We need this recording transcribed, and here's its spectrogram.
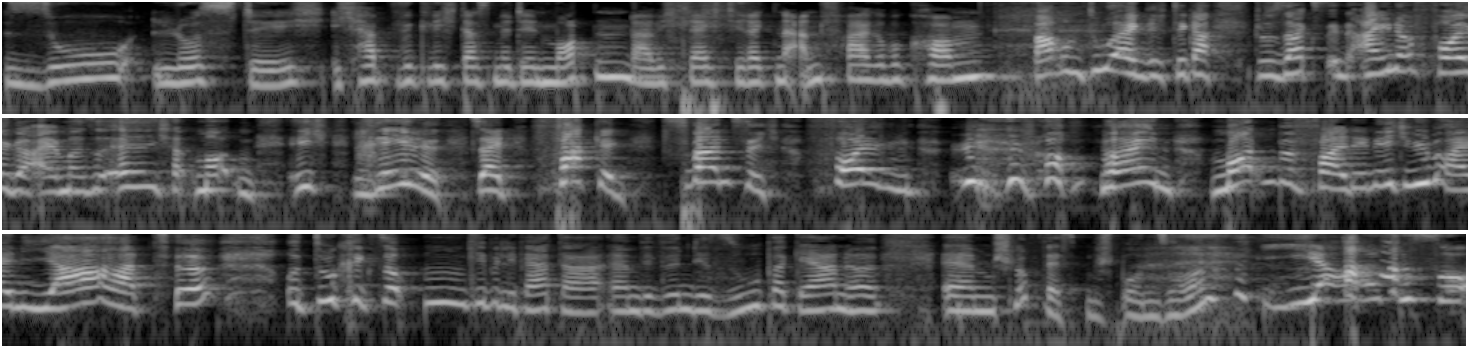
so lustig. Ich habe wirklich das mit den Motten, da habe ich gleich direkt eine Anfrage bekommen. Warum du eigentlich, Digga? Du sagst in einer Folge einmal so, ey, ich hab Motten. Ich rede seit fucking 20 Folgen über meinen Mottenbefall, den ich über ein Jahr hatte. Und du kriegst so, "Mm, liebe Liberta, ähm, wir würden dir super gerne ähm, Schlupfwespen sponsoren. Ja, es ist so,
